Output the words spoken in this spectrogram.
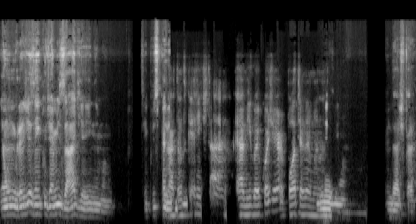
é um grande exemplo de amizade aí, né, mano? Sempre inspirando. É, tanto que a gente tá é amigo aí com a Harry Potter, né, mano? Mesmo. Verdade, cara.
